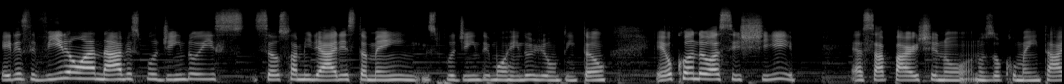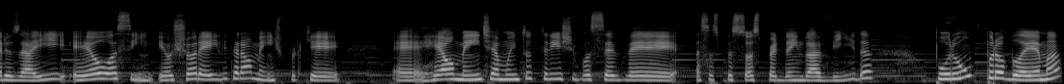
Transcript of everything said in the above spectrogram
eles viram a nave explodindo e seus familiares também explodindo e morrendo junto. Então, eu, quando eu assisti, essa parte no, nos documentários aí, eu, assim, eu chorei literalmente, porque é, realmente é muito triste você ver essas pessoas perdendo a vida por um problema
